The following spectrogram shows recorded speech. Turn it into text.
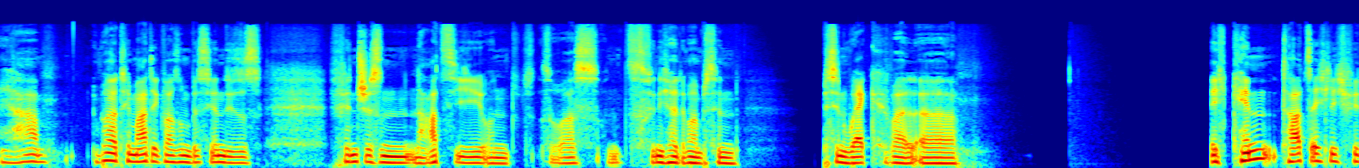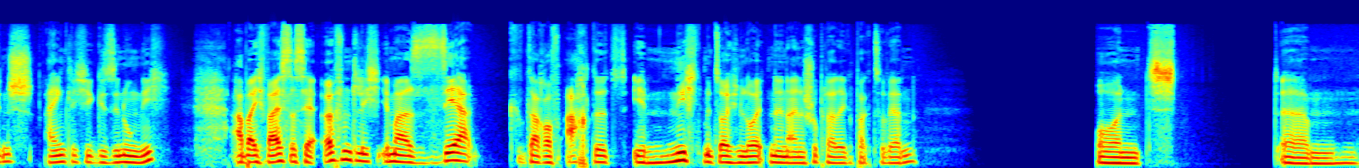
ja, über Thematik war so ein bisschen dieses Finch ist ein Nazi und sowas. Und das finde ich halt immer ein bisschen, bisschen wack, weil äh, ich kenne tatsächlich Finch eigentliche Gesinnung nicht, aber ich weiß, dass er öffentlich immer sehr darauf achtet, eben nicht mit solchen Leuten in eine Schublade gepackt zu werden. Und ähm,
